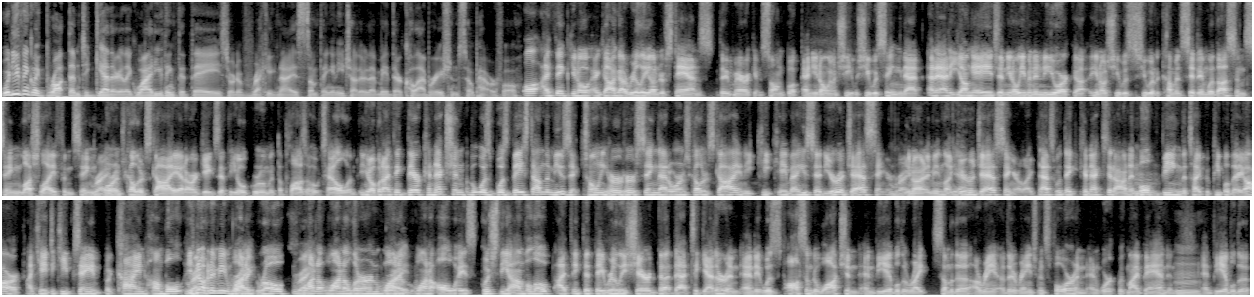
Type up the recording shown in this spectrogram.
What do you think like brought them together? Like, why do you think that they sort of recognized something in each other that made their collaboration so powerful? Well, I think you know, and Gaga really understands the American Songbook, and you know, and she she was singing that at, at a young age, and you know, even in New York, uh, you know, she was she would come and sit in with us and sing "Lush Life" and sing Right. "Orange Colored Sky" at our gigs at the Oak Room at the Plaza Hotel, and you know, but I think their connection was was based on the music. Tony heard her sing that "Orange Colored Sky," and he, he came back, he said, "You're a jazz singer," Right. you know what I mean? Like Yeah. you're a jazz singer, like that's what they connected on, and Mhm. both being the type of people they are, I hate to keep saying, but kind, humble, you Right. know what I mean? Want to grow, want to want to learn, want to want to always push the envelope. I think that they really shared that, that together, and and it was awesome to watch and and be able to write some of the arra- the arrangements for and and work with my band and Mm. and be able to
